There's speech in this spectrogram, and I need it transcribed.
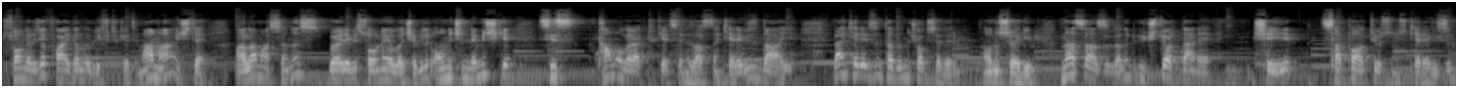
son derece faydalı lif tüketimi. Ama işte alamazsanız böyle bir soruna yol açabilir. Onun için demiş ki siz tam olarak tüketseniz aslında kereviz daha iyi. Ben kerevizin tadını çok severim. Onu söyleyeyim. Nasıl hazırlanır? 3-4 tane şeyi sapı atıyorsunuz kerevizin.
